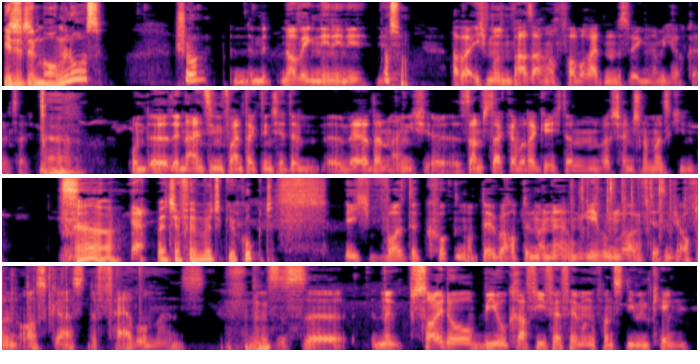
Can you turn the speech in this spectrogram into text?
Geht es denn morgen los? Schon? Mit Norwegen, nee, nee, nee. nee Ach so. Aber ich muss ein paar Sachen noch vorbereiten, deswegen habe ich auch keine Zeit. Ah. Und äh, den einzigen freien Tag, den ich hätte, äh, wäre dann eigentlich äh, Samstag, aber da gehe ich dann wahrscheinlich noch mal ins Kino. Ah. Ja. Welcher Film wird geguckt? Ich wollte gucken, ob der überhaupt in meiner Umgebung läuft. Der ist nämlich auch von den Oscars, The Fablemans. Mhm. Das ist äh, eine Pseudo-Biografie-Verfilmung von Stephen King.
